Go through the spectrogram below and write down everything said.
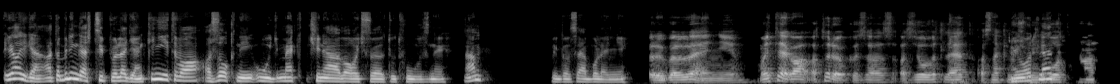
ja igen, hát a bringás cipő legyen kinyitva, a zokni úgy megcsinálva, hogy föl tud húzni, nem? Igazából ennyi. Körülbelül ennyi. Majd tényleg a, a törölköz az, az jó ötlet, az nekem jó is ötlet. mindig ott van.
